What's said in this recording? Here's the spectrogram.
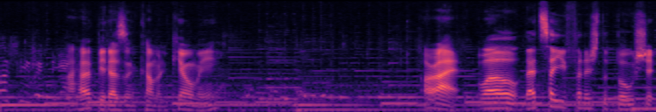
I hope he doesn't come and kill me. Alright, well, that's how you finish the bullshit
